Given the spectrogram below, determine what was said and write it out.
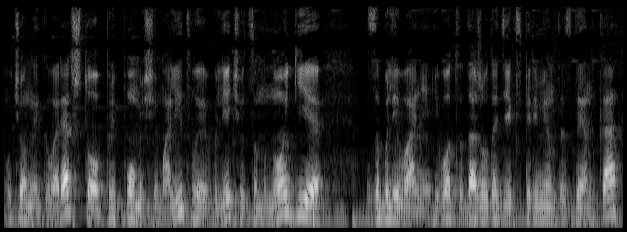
ученые говорят, что при помощи молитвы вылечиваются многие заболеваний. И вот даже вот эти эксперименты с ДНК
